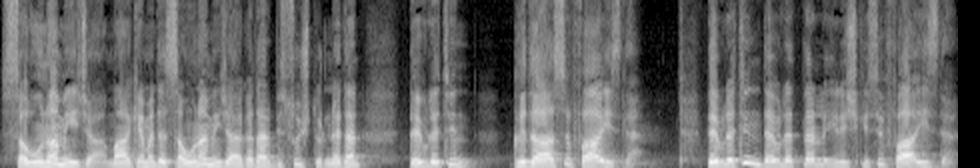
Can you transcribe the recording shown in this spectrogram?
savunamayacağı, mahkemede savunamayacağı kadar bir suçtur. Neden? Devletin gıdası faizle. Devletin devletlerle ilişkisi faizle.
